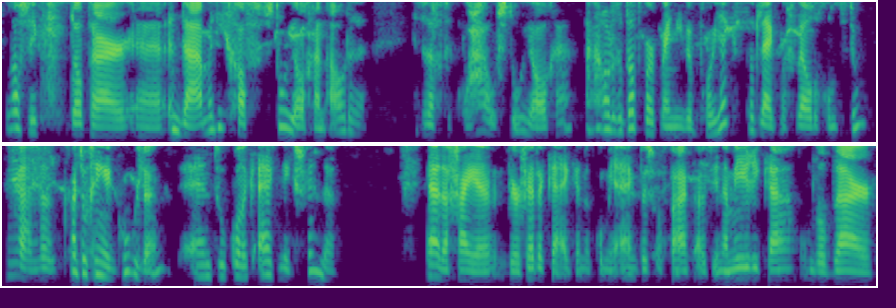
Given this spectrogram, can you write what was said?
las ik dat daar uh, een dame die gaf stoelyoga aan ouderen. En toen dacht ik, wauw, stoelyoga aan ouderen, dat wordt mijn nieuwe project. Dat lijkt me geweldig om te doen. Ja, leuk. Maar toen ging ik googlen en toen kon ik eigenlijk niks vinden. Ja, dan ga je weer verder kijken en dan kom je eigenlijk best wel vaak uit in Amerika, omdat daar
